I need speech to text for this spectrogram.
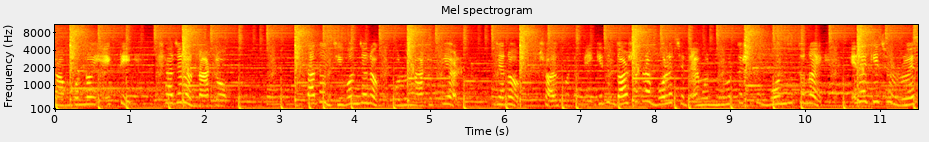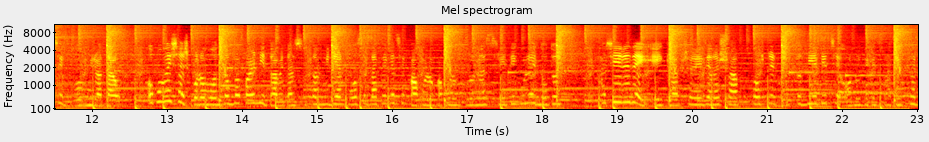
সম্পূর্ণ একটি সাজানো নাটক। তাদের জীবন যেন কোনো নাটকীয় যেন স্বল্পতা নেই। কিন্তু দর্শকরা বলেছেন, এমন মুহূর্ত শুধু বন্ধুত্ব নয়, এদের কিছু রয়েছে গভীরতাও। উপবিশ্বাস কোনো মন্তব্য করেনি, তবে তার সোশ্যাল মিডিয়ার পোস্টে দেখা গেছে, কখনো কখনো পুরোনো স্মৃতিগুলোই নতুন হাসি এনে দেয় এই ক্যাপশনে যেন সব প্রশ্নের উত্তর দিয়ে দিচ্ছে। অন্যদিকে সাকিব খান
